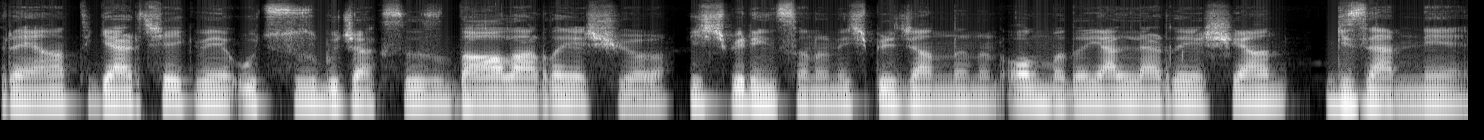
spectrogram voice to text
Treant gerçek ve uçsuz bucaksız dağlarda yaşıyor. Hiçbir insanın, hiçbir canlının olmadığı yerlerde yaşayan gizemli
